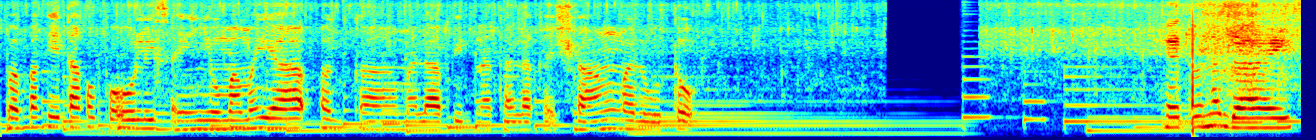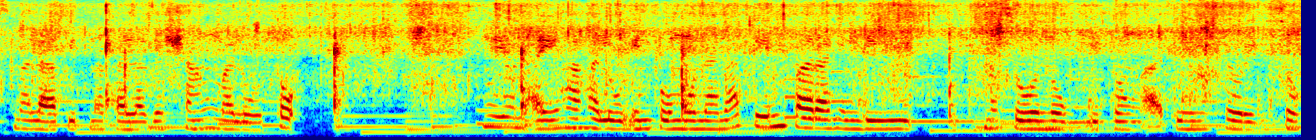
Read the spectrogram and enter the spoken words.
Papakita ko po uli sa inyo mamaya pagka malapit na talaga siyang maluto. Heto na guys, malapit na talaga siyang maluto. Ngayon ay hahaluin po muna natin para hindi masunog itong ating chorizo.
